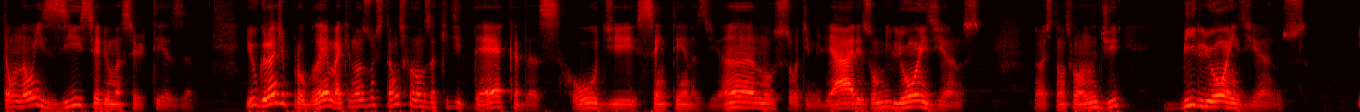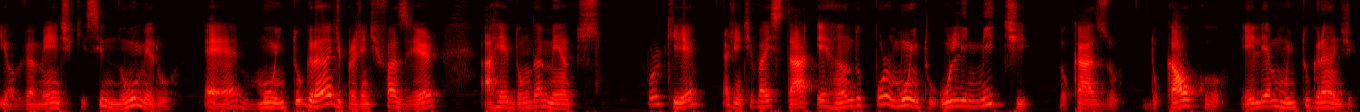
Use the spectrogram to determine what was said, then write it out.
Então não existe ali uma certeza. E o grande problema é que nós não estamos falando aqui de décadas, ou de centenas de anos, ou de milhares ou milhões de anos. Nós estamos falando de bilhões de anos. E obviamente que esse número é muito grande para a gente fazer arredondamentos, porque a gente vai estar errando por muito. O limite, no caso do cálculo, ele é muito grande.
